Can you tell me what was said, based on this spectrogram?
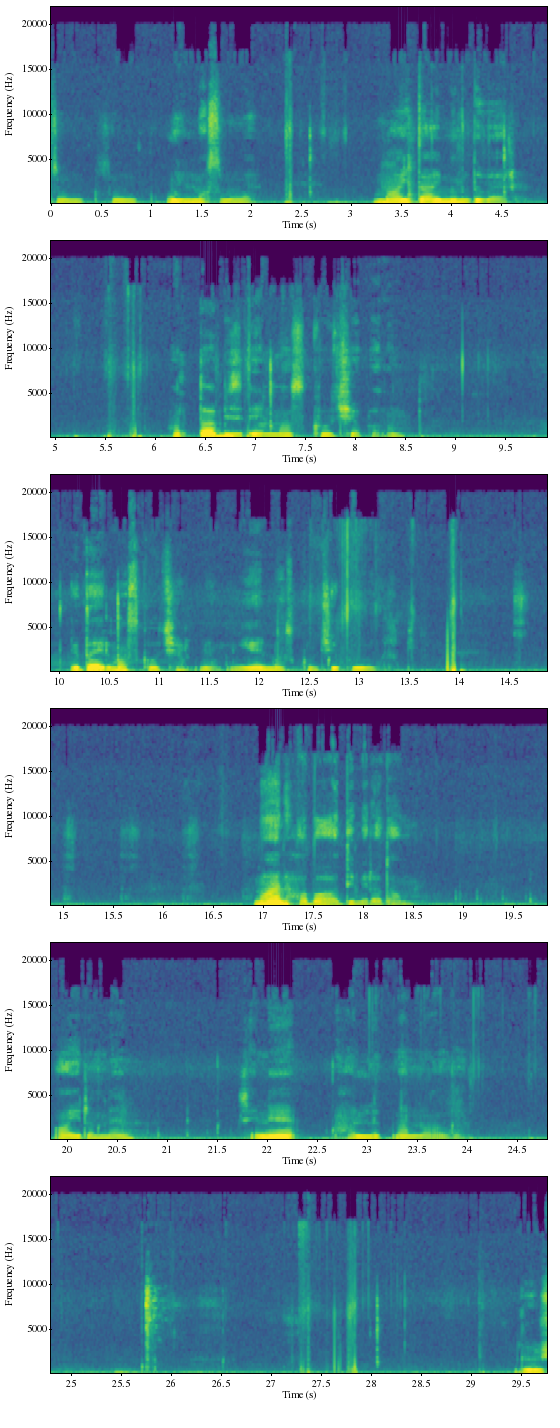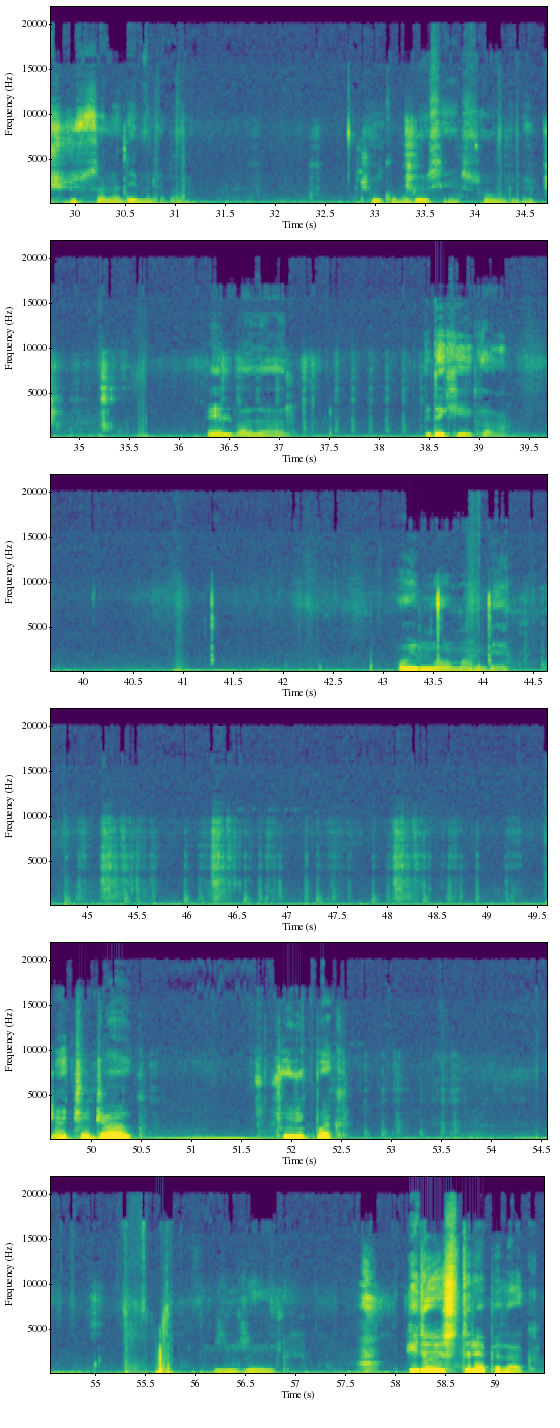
Zınk zınk. Elmasımı ver. My Diamond'ı ver. Hatta biz elmas kılıç yapalım. Ya da elmas kılıç yapmayalım. Niye elmas kılıç yapıyoruz ki? Merhaba demir adam. Iron Man. Seni halletmem lazım. Görüşürüz sana demir adam. Çünkü bugün senin son günün. Elveda. Bir dakika. Oyun normalde. Ya çocuk. Çocuk bak. Zing. Hideous triplak.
